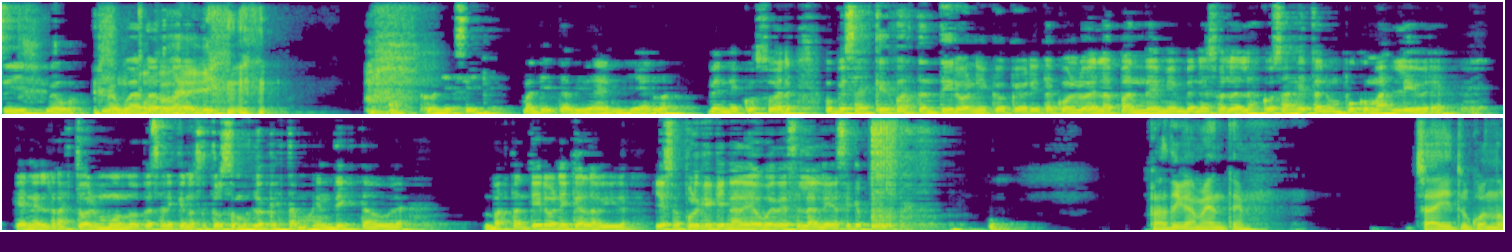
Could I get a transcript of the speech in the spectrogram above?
Sí, me, me voy a tatuar. Oye, sí, maldita vida de mierda, Venezuela. Porque sabes que es bastante irónico que ahorita con lo de la pandemia en Venezuela las cosas están un poco más libres que en el resto del mundo, a pesar de que nosotros somos los que estamos en dictadura. Bastante irónica la vida. Y eso es porque aquí nadie obedece la ley, así que... Prácticamente. O sea, y tú cuando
